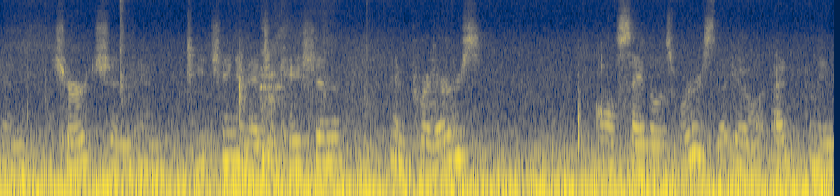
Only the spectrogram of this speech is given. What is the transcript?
in church and, and teaching and education and prayers all say those words that, you know, I, I mean,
